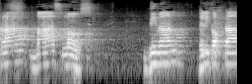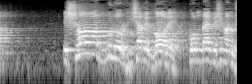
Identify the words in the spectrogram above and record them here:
truck, bus, launch, বিমান, হেলিকপ্টার, এই সবগুলোর হিসাবে গড়ে কোনটায় বেশি মানুষ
